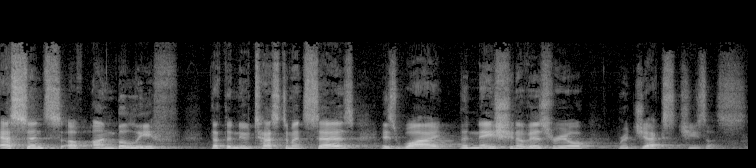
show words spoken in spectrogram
essence of unbelief that the New Testament says is why the nation of Israel rejects Jesus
